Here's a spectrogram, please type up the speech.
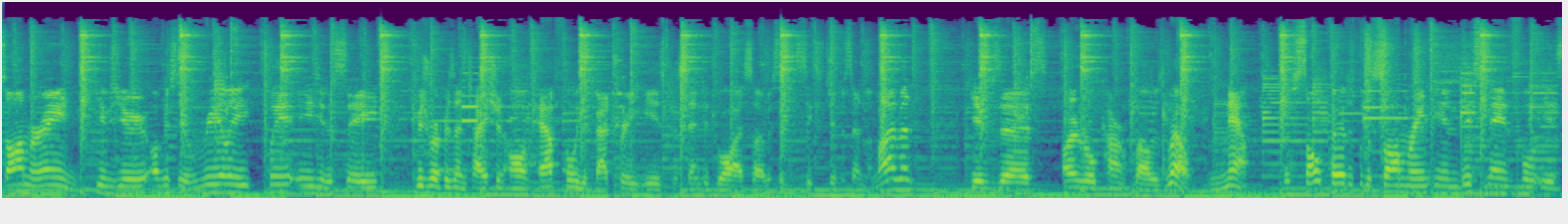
Marine gives you obviously a really clear, easy to see visual representation of how full your battery is percentage-wise. So we're sitting at 62% at the moment, gives us overall current flow as well. Now, the sole purpose for the Marine in this for is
